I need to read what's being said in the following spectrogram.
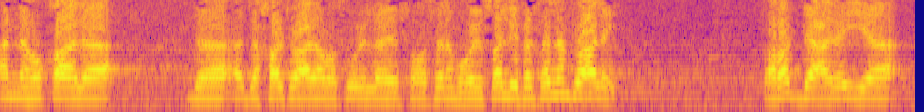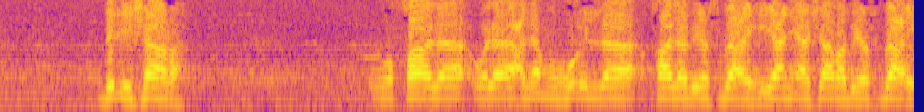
أنه قال دخلت على رسول الله صلى الله عليه وسلم وهو يصلي فسلمت عليه. فرد علي بالإشارة وقال ولا أعلمه إلا قال بإصبعه يعني أشار بإصبعه.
